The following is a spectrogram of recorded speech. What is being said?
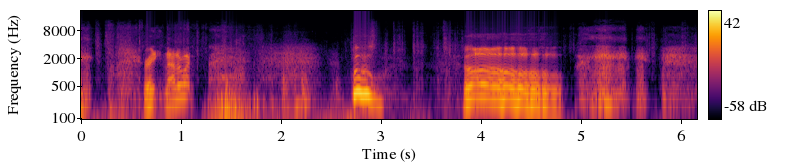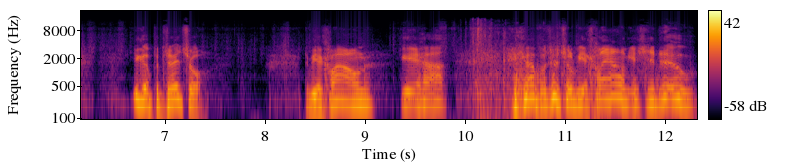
Ready? Another one. Woo! Oh! you got potential to be a clown. Yeah. You got potential to be a clown. Yes, you do.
